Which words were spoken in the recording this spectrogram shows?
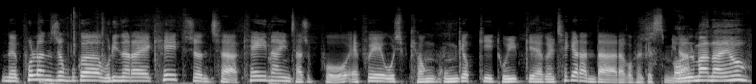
네, 폴란드 정부가 우리나라의 K2 전차, K9 자주포, FA50 경공격기 도입 계약을 체결한다라고 밝혔습니다. 얼마나요?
